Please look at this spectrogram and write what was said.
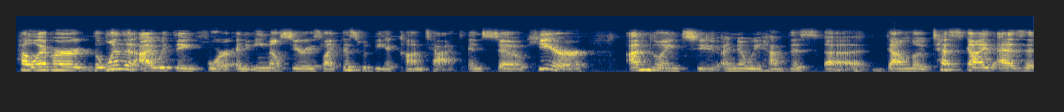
However the one that i would think for an email series like this would be a contact. And so here i'm going to i know we have this uh, download test guide as a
